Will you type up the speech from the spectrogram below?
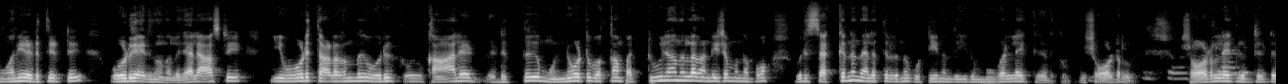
മോനെ എടുത്തിട്ട് ഓടുകയായിരുന്നു എന്നുള്ളത്. ഞാൻ ലാസ്റ്റ് ഈ ഓടി തളർന്ന് ഒരു കാല എടുത്ത് മുന്നോട്ട് വെക്കാൻ പറ്റൂല എന്നുള്ള കണ്ടീഷൻ വന്നപ്പോൾ ഒരു സെക്കൻഡ് നിലത്തിടുന്ന കുട്ടീനെ എന്ത് ചെയ്തു? മുകളിലേക്ക് എടുത്തു ഈ ഷോൾഡറിൽ ഷോൾഡറിലേക്ക് ഇട്ടിട്ട്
